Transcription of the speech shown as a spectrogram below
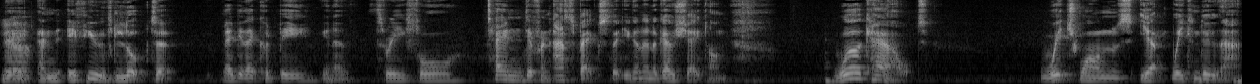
Yeah. And if you've looked at, maybe there could be, you know, three, four, ten different aspects that you're going to negotiate on. Work out which ones, yep, we can do that.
